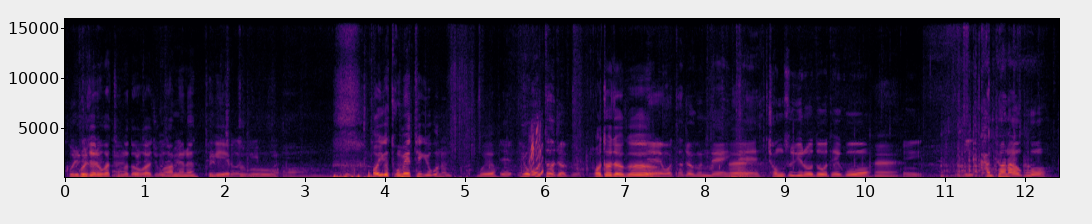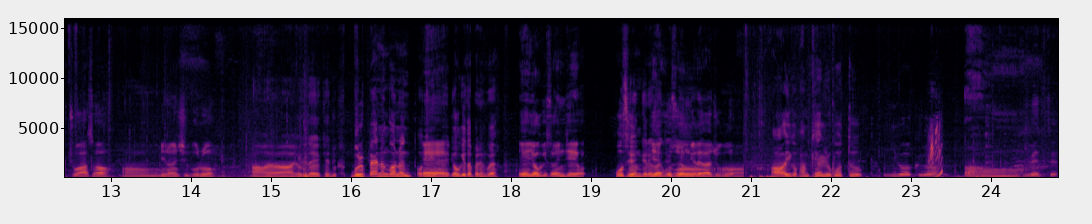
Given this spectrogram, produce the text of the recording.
골재료 같은 거 골- 넣어가지고 하면은 되게 예쁘고. 어. 어 이거 도메틱 요거는 뭐예요? 예, 이 water jug water jug. 예, 워터 저그인데 네. 이제 정수기로도 되고 예. 이, 이 간편하고 좋아서 어. 이런 식으로 아, 아, 여기다 이렇게. 물 빼는 거는 어떻게 예. 여기다 빼는 거야? 예 여기서 이제 호스 연결해가지고. 예, 호스 연결해가지고. 어. 아 이거 밤캘 요것도 이거 그거 어. 이벤트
